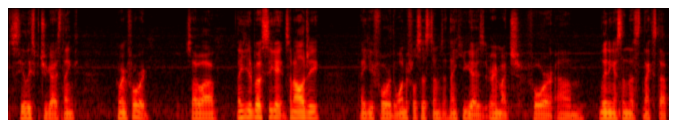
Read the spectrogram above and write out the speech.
to see at least what you guys think going forward. So uh, thank you to both Seagate and Synology. Thank you for the wonderful systems, and thank you guys very much for um, leading us in this next step,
